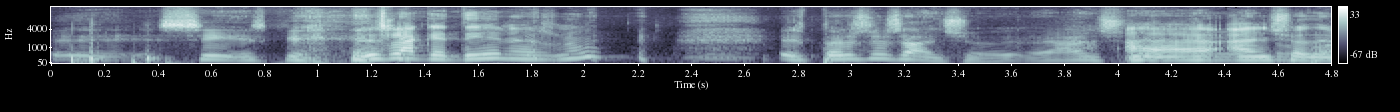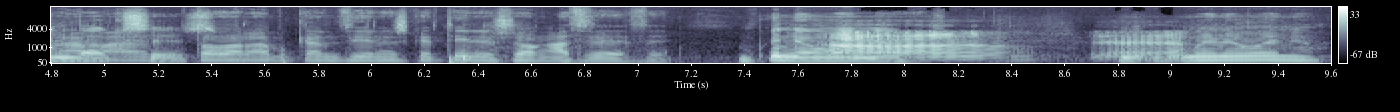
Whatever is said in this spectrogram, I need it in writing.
Eh, sí, es que... Es la que tienes, ¿no? es, pero eso es Ancho. Eh, Ancho, ah, eh, Ancho de Boxes. Todas las canciones que tienes son ACDC. Bueno, bueno. Ah ya. Bueno, bueno.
